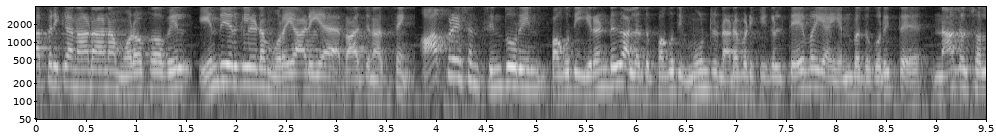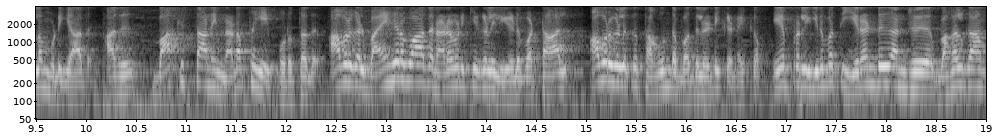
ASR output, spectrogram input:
ஆப்பிரிக்க நாடான மொரோக்கோவில் இந்தியர்களிடம் உரையாடிய ராஜ்நாத் சிங் ஆபரேஷன் சிந்தூரின் பகுதி இரண்டு அல்லது பகுதி மூன்று நடவடிக்கைகள் தேவையா என்பது குறித்து நாங்கள் சொல்ல முடியாது. அது பாகிஸ்தானின் நிலையை பொறுத்தது. அவர்கள் பயங்கரவாத நடவடிக்கைகளில் ஈடுபட்டால் அவர்களுக்கு தகுந்த பதிலடி கிடைக்கும். ஏப்ரல் இருபத்தி இரண்டு அன்று பகல்காம்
